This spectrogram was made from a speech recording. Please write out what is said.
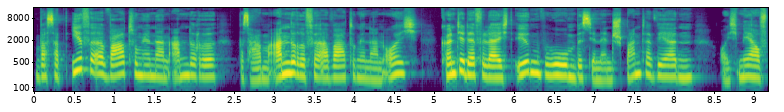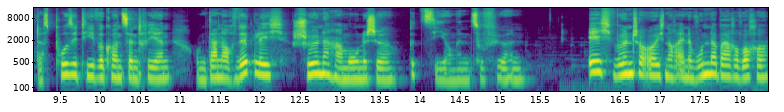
was habt ihr für Erwartungen an andere? Was haben andere für Erwartungen an euch? Könnt ihr da vielleicht irgendwo ein bisschen entspannter werden euch mehr auf das Positive konzentrieren, um dann auch wirklich schöne harmonische Beziehungen zu führen. Ich wünsche euch noch eine wunderbare Woche.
